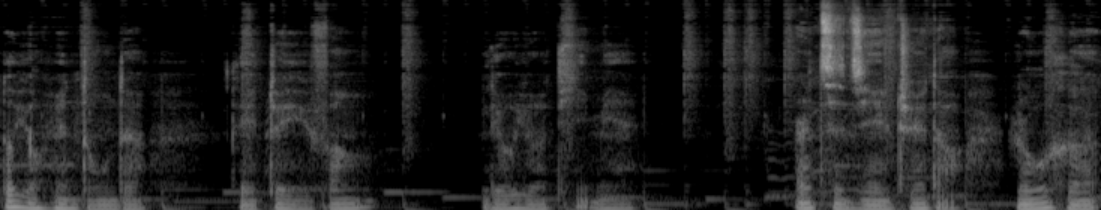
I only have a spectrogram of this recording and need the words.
都永远懂得给对方留有体面，而自己也知道如何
